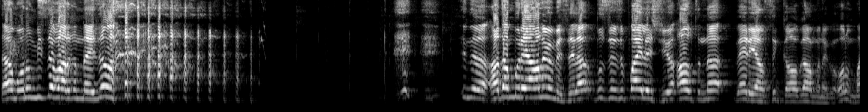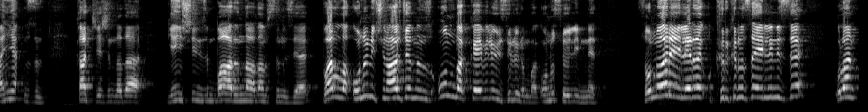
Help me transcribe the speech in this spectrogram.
tamam onun biz de farkındayız ama. Şimdi adam buraya alıyor mesela bu sözü paylaşıyor altında ver yansın kavga amına koy. Oğlum manyak mısınız? Kaç yaşında da gençliğinizin bağrında adamsınız ya. Valla onun için harcadığınız 10 dakikaya bile üzülürüm bak onu söyleyeyim net. Sonra var ya ileride 40'ınızda 50'nizde ulan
